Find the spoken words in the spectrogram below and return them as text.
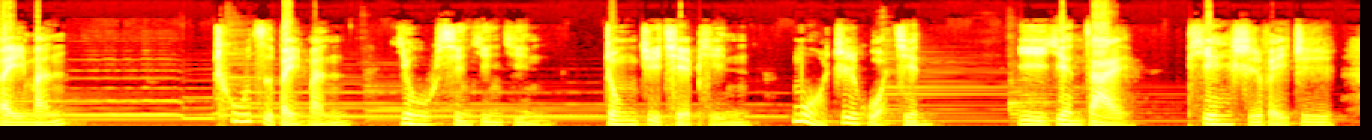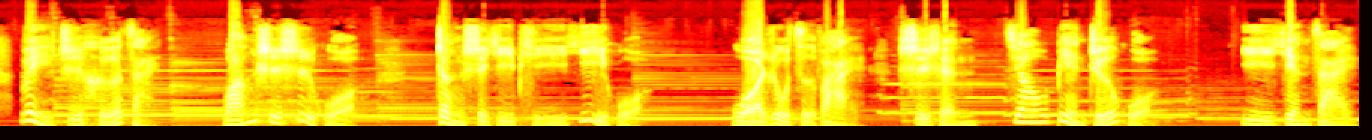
北门，出自北门，忧心忡忡，中具且贫，莫知我艰。以焉在？天时为之，谓之何哉？王室是我，正是一皮一我。我入自外，世人交辩者我。以焉在？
